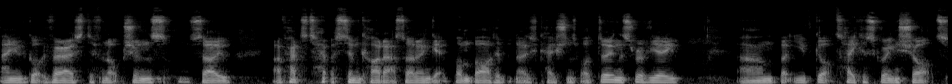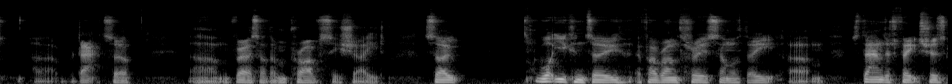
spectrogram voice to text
and you've got various different options. So I've had to take my SIM card out so I don't get bombarded with notifications while doing this review. Um, but you've got take a screenshot, uh, redactor, um, various other privacy shade. So what you can do if I run through some of the um, standard features,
